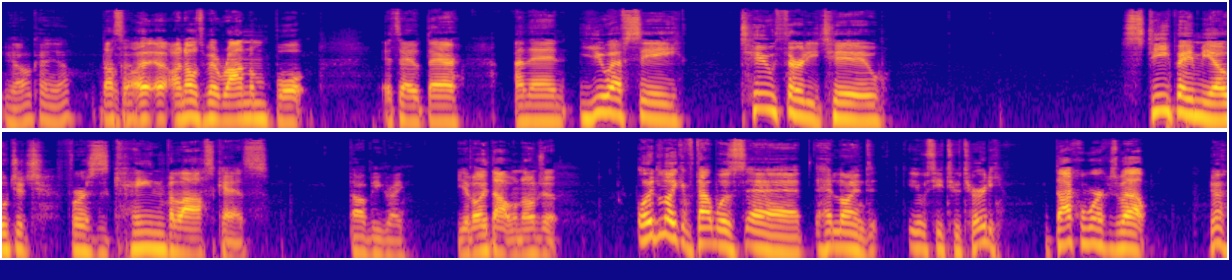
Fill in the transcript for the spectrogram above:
Yeah. Okay. Yeah. That's Okay. I, I know it's a bit random, but it's out there. And then UFC 232, Stipe Miocic versus Cain Velasquez. that would be great. You like that one, don't you? I'd like if that was uh, headlined UFC two thirty. That could work as well. Yeah.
